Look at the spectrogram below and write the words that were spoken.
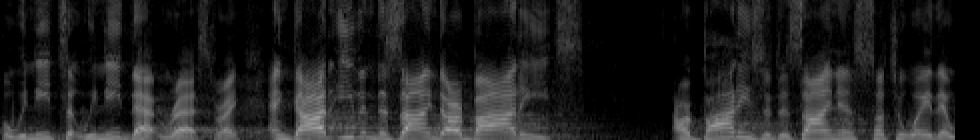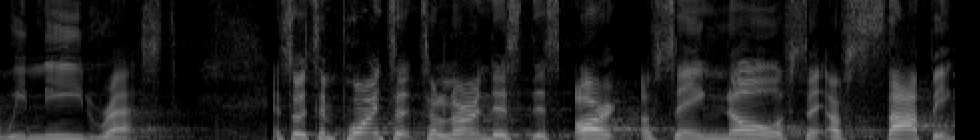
but we need, to, we need that rest, right? And God even designed our bodies. Our bodies are designed in such a way that we need rest. And so it's important to, to learn this, this art of saying no, of, say, of stopping.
